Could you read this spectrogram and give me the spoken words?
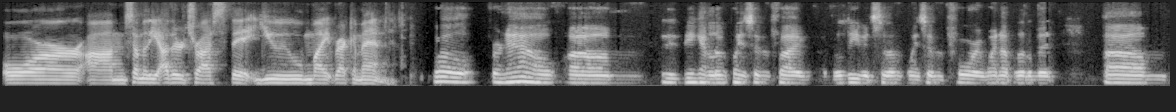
or um, some of the other trusts that you might recommend? Well, for now, um, being at 11.75, I believe it's 11.74, it went up a little bit. Um,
